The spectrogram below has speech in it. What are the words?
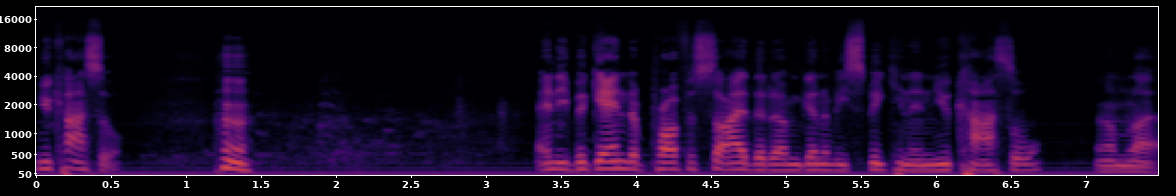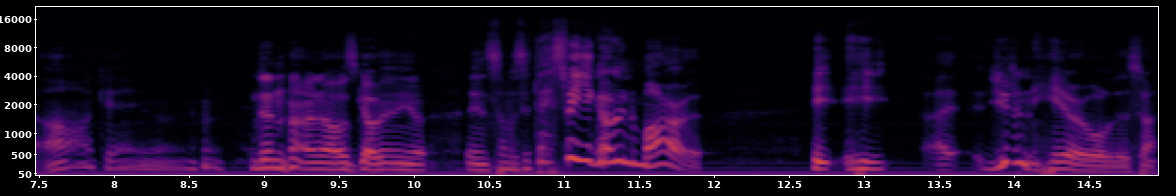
Newcastle. And he began to prophesy that I'm going to be speaking in Newcastle and I'm like, oh, okay. Know I was going. You know, and someone said, "That's where you're going tomorrow." He he, uh, you didn't hear all of this, right?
